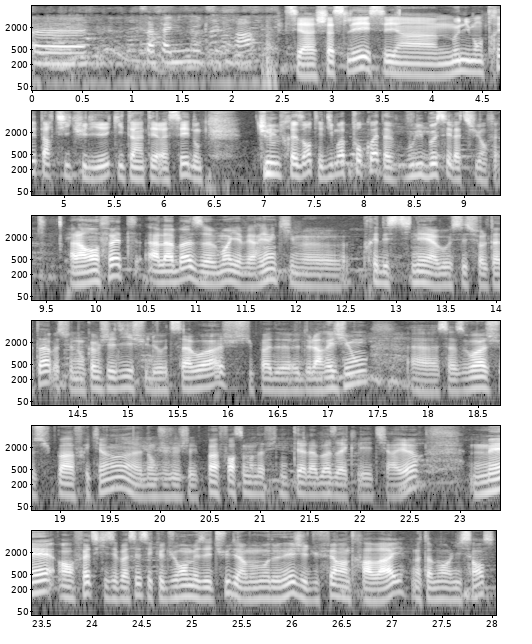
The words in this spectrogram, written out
euh, sa famille, etc. C'est à Chasselet et c'est un monument très particulier qui t'a intéressé. Donc tu nous le présentes et dis-moi pourquoi tu as voulu bosser là-dessus en fait. Alors en fait, à la base, euh, moi, il n'y avait rien qui me prédestinait à bosser sur le Tata, parce que donc, comme j'ai dit, je suis de Haute-Savoie, je ne suis pas de, la région, euh, ça se voit, je ne suis pas africain, euh, donc je n'ai pas forcément d'affinité à la base avec les tirailleurs. Mais en fait, ce qui s'est passé, c'est que durant mes études, à un moment donné, j'ai dû faire un travail, notamment en licence,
